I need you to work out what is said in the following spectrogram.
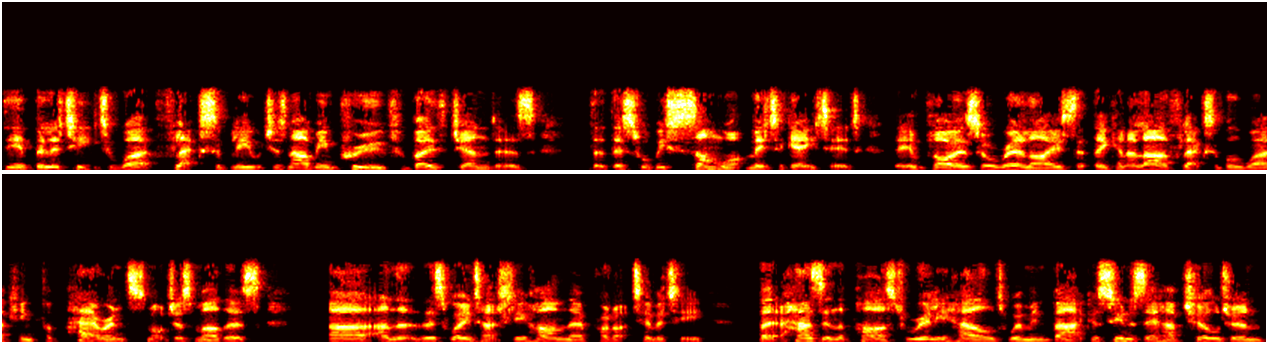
the ability to work flexibly, which has now been proved for both genders, that this will be somewhat mitigated. That employers will realize that they can allow flexible working for parents, not just mothers, uh, and that this won't actually harm their productivity but has in the past really held women back. As soon as they have children,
